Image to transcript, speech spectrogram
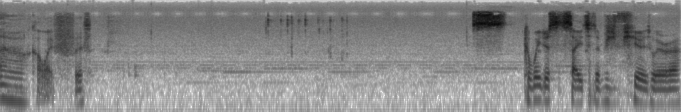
Oh, I can't wait for this. S- Can we just say to the viewers we're uh,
